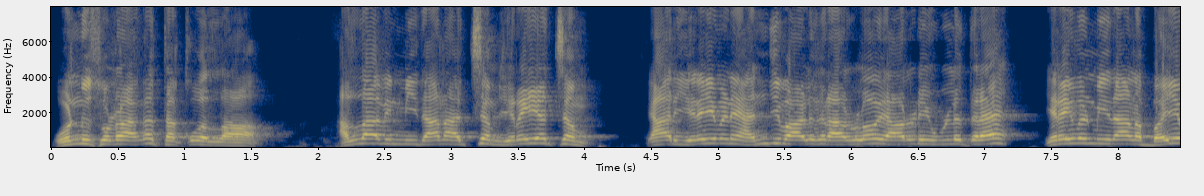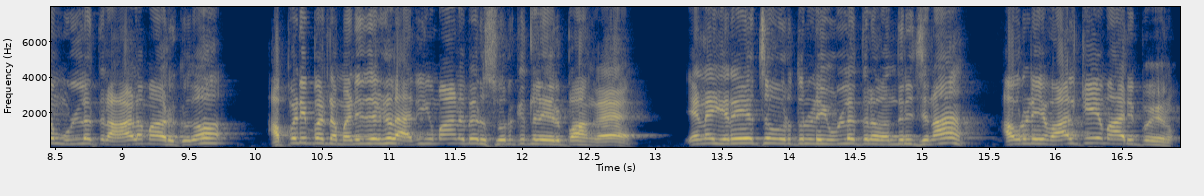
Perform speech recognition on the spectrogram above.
ஒன்னு சொல்றாங்க தக்குவல்லா அல்லாவின் மீதான அச்சம் இறையச்சம். யார் இறைவனை அஞ்சி வாழுகிறார்களோ யாருடைய உள்ளத்துல இறைவன் மீதான பயம் உள்ளத்துல ஆழமா இருக்குதோ அப்படிப்பட்ட மனிதர்கள் அதிகமான பேர் சொர்க்கத்துல இருப்பாங்க. ஏன்னா இறையச்சம் ஒருத்தனுடைய உள்ளத்துல வந்துருச்சுன்னா அவருடைய வாழ்க்கையே மாறி போயிடும்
